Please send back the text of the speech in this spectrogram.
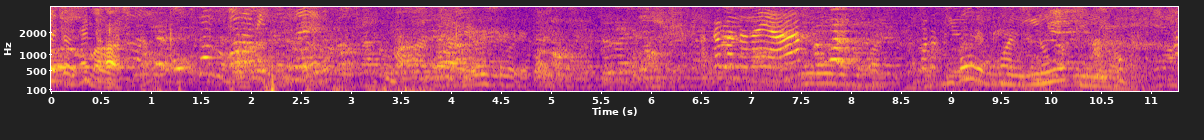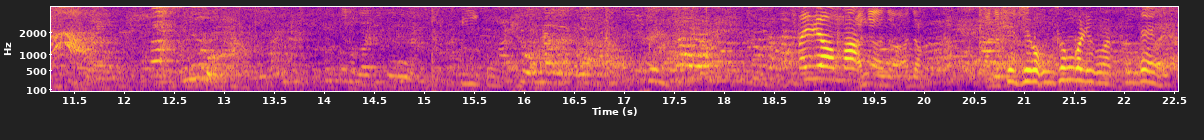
거를 좀 살짝 이런 식으로 잠깐만 나나야. 이공계 구간 이런 것도 있네요. 빨리 와, 엄마. 아니야, 아니야, 아니야. 제, 제가 웅성거리고 같은데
